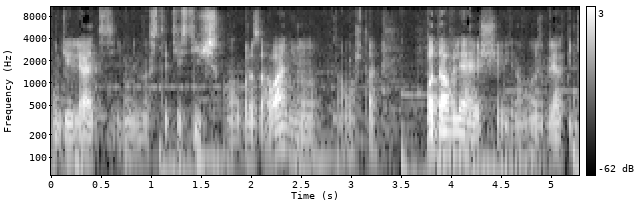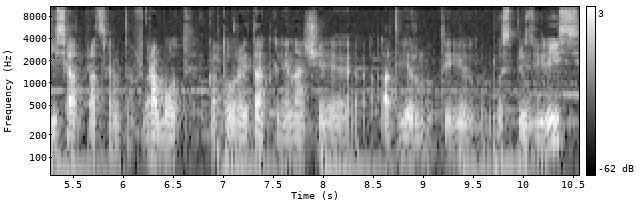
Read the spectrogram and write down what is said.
уделять именно статистическому образованию, потому что подавляющий, на мой взгляд, 50% работ, которые так или иначе отвергнуты, воспроизвелись,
